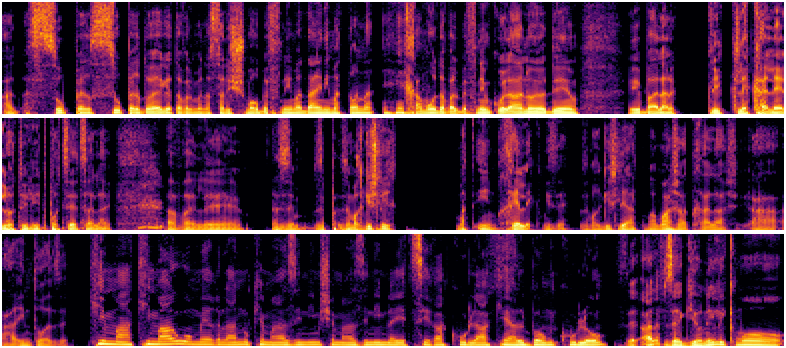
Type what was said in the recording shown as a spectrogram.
הסופר סופר דואגת, אבל מנסה לשמור בפנים עדיין עם הטון החמוד, אבל בפנים כולנו יודעים, היא באה לקלל אותי, להתפוצץ עליי. אבל אה, אז זה, זה, זה מרגיש לי מתאים, חלק מזה. זה מרגיש לי ממש ההתחלה, האינטרו הזה. כי מה? כי מה הוא אומר לנו כמאזינים שמאזינים ליצירה כולה, כאלבום כולו? זה, א', זה הגיוני לי כמו,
